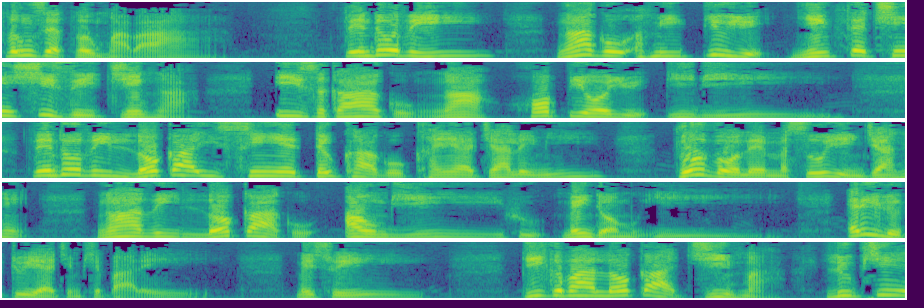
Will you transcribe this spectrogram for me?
33မှာပါသင်တို့သည်ငါကိုအမိပြုတ်၍ငြိမ်သက်ခြင်းရှိစေခြင်းဟာဤစကားကိုငါဟောပြော၍ပြီးပြီ သင်တို့သည်လောကဤဆင်းရဲဒုက္ခကိုခံရကြလိမ့်မည်သို့တော်လည်းမစိုးရိမ်ကြနှင့်ငါသည်လောကကိုအောင်ပြီဟုမိန့်တော်မူ၏အဲ့ဒီလိုတွေ့ရခြင်းဖြစ်ပါလေမိတ်ဆွေဒီကမ္ဘာလောကကြီးမှာလူဖြစ်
